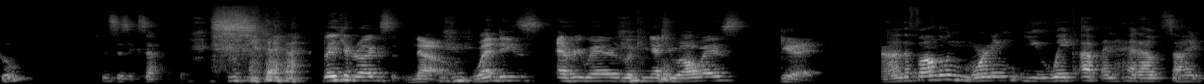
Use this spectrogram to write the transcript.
Cool. This is acceptable. Bacon rugs? No. Wendy's everywhere, looking at you always? Good. Uh, the following morning, you wake up and head outside.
